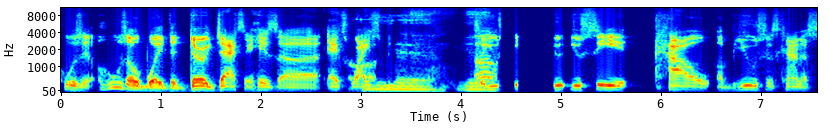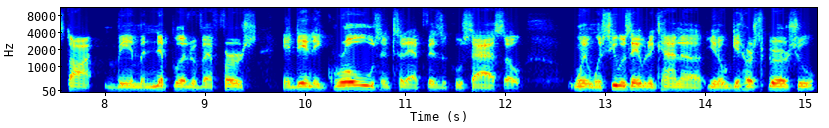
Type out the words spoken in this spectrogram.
who's it who's old boy? The Dirk Jackson his uh ex-wife. Oh, yeah, yeah. so you see, you, you see how abusers kind of start being manipulative at first and then it grows into that physical side so when when she was able to kind of you know get her spiritual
